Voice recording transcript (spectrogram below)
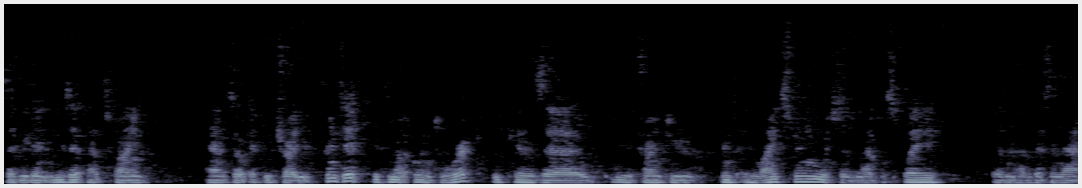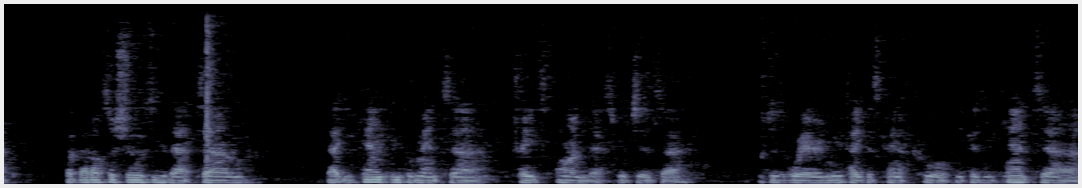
said we didn't use it, that's fine. And so if we try to print it, it's not going to work because uh, we were trying to print a my string, which doesn't have display, doesn't have this and that. But that also shows you that um, that you can implement uh, traits on this, which is uh, which is where new type is kind of cool because you can't uh,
